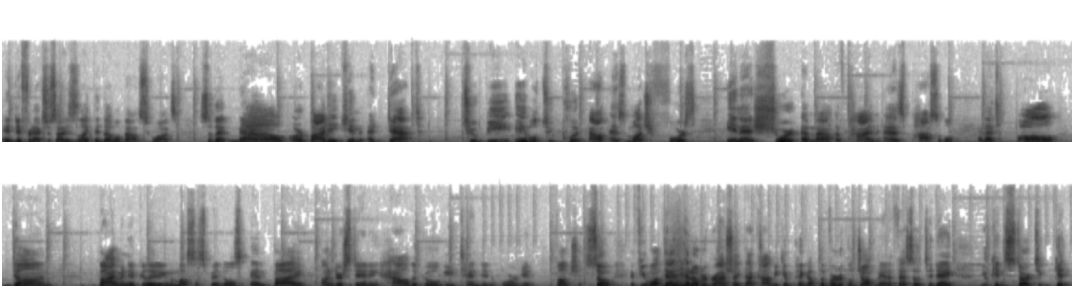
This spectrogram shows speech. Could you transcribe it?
and different exercises like the double bounce squats so that now our body can adapt to be able to put out as much force in as short amount of time as possible. And that's all done by manipulating the muscle spindles and by understanding how the Golgi tendon organ functions. So if you want that, head over to garagestrength.com. You can pick up the vertical jump manifesto today. You can start to get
